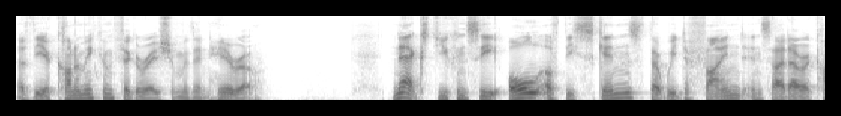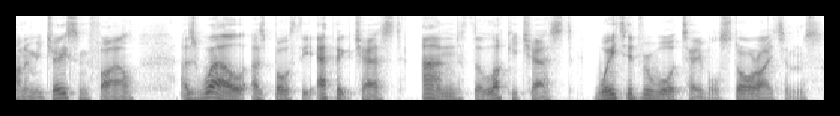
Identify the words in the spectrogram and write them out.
of the economy configuration within Hiro. Next, you can see all of the skins that we defined inside our economy JSON file, as well as both the epic chest and the lucky chest weighted reward table store items.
